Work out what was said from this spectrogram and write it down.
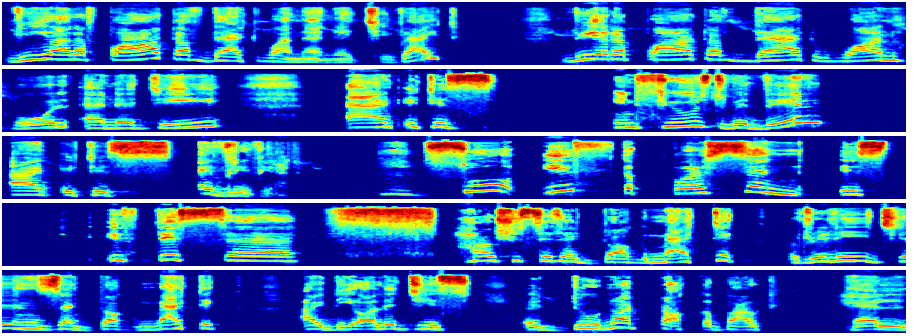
We are a part of that one energy, right? We are a part of that one whole energy, and it is infused within and it is everywhere. So if the person is, if this, uh, how should I say, dogmatic religions and dogmatic ideologies uh, do not talk about hell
